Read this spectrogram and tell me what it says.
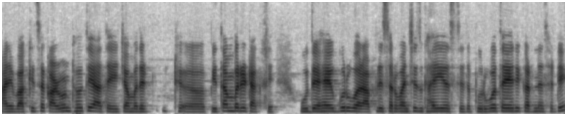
आणि बाकीचं काढून ठेवते. आता याच्यामध्ये ठे पितांबरी टाकते. उद्या हे गुरुवार. आपली सर्वांचीच घाई असते. तर पूर्वतयारी करण्यासाठी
